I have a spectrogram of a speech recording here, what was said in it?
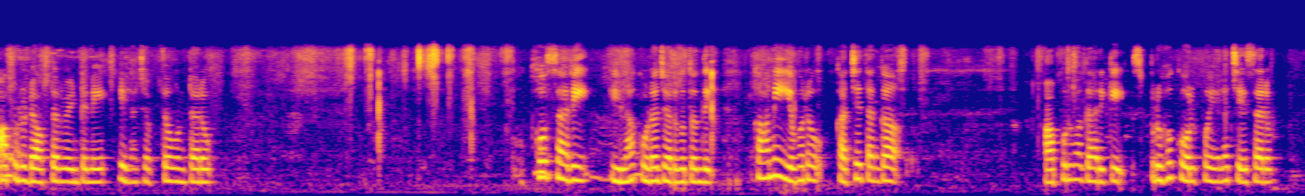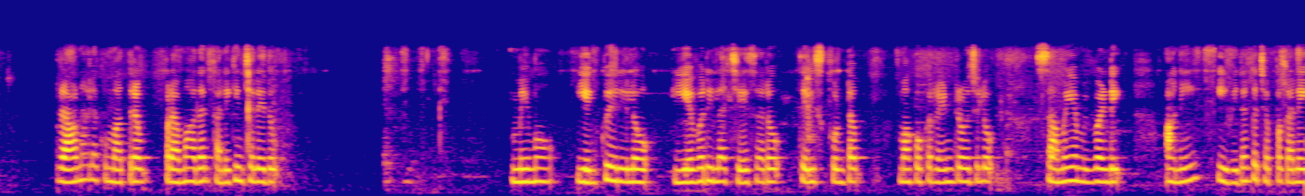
అప్పుడు డాక్టర్ వెంటనే ఇలా చెప్తూ ఉంటారు. ఒక్కోసారి ఇలా కూడా జరుగుతుంది. కానీ ఎవరో ఖచ్చితంగా అపూర్వ గారికి స్పృహ కోల్పోయేలా చేశారు. ప్రాణాలకు మాత్రం ప్రమాదం కలిగించలేదు. మేము ఎంక్వైరీలో ఎవరిలా చేశారో తెలుసుకుంటాం. మాకు ఒక రెండు రోజులు సమయం ఇవ్వండి అని ఈ విధంగా చెప్పగానే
